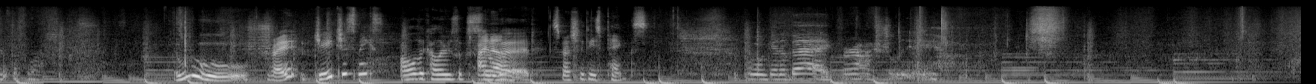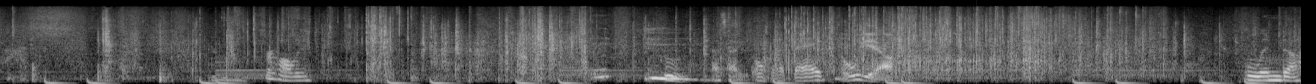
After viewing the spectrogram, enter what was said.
with the fluff. Ooh. Right? Jade just makes all the colors look so I know. good. Especially these pinks. And we'll get a bag for Ashley. For Holly. That's how you open a bag. Oh yeah. Linda.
